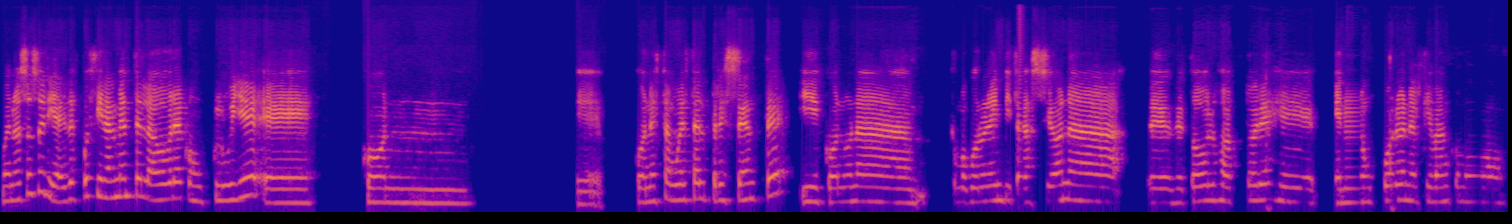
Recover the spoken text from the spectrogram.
Bueno, eso sería. Y después finalmente la obra concluye eh, con, eh, con esta vuelta al presente y con una, como con una invitación a, de todos los actores en un coro en el que van como,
